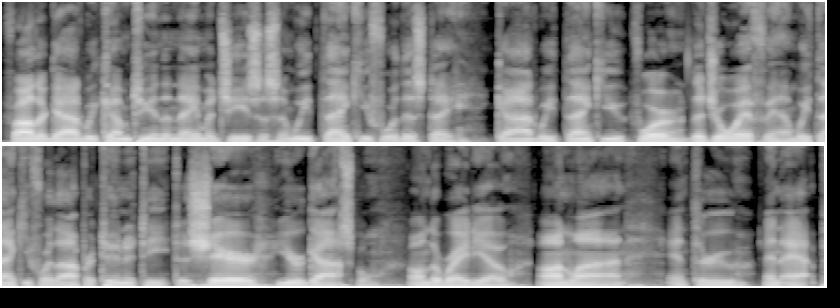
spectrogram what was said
Father God, we come to you in the name of Jesus and we thank you for this day. God, we thank you for the Joy FM. We thank you for the opportunity to share your gospel on the radio, online, and through an app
